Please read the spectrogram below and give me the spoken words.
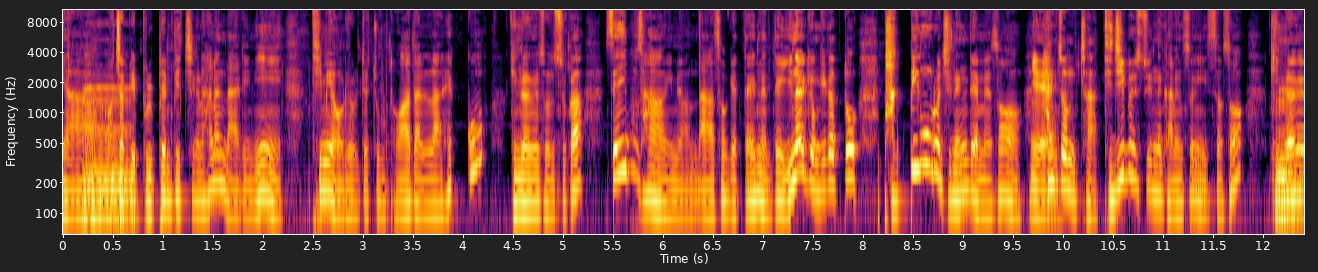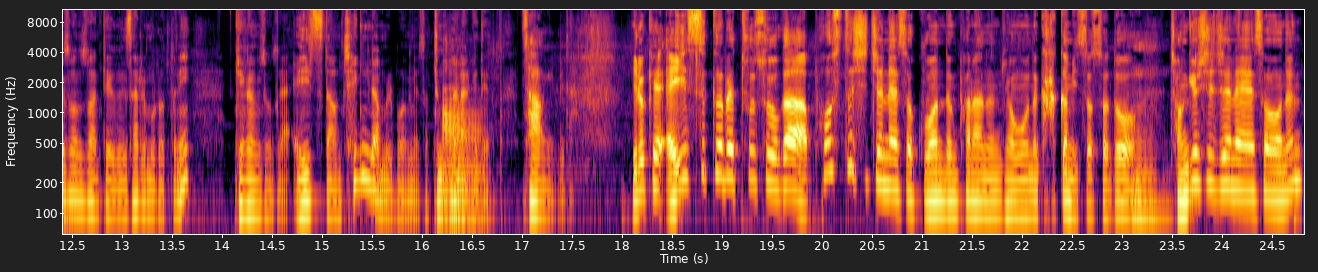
야, 음. 어차피 불펜 피칭을 하는 날이니 팀이 어려울 때 좀 도와달라 했고 김강현 선수가 세이브 상황이면 나서겠다 했는데 이날 경기가 또 박빙으로 진행되면서 예. 한점 차 뒤집을 수 있는 가능성이 있어서 음. 김강현 선수한테 의사를 물었더니 김광현 선수가 에이스다운 책임감을 보이면서 등판하게 어. 된 상황입니다. 이렇게 에이스급의 투수가 포스트 시즌에서 구원 등판하는 경우는 가끔 있었어도 음. 정규 시즌에서는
